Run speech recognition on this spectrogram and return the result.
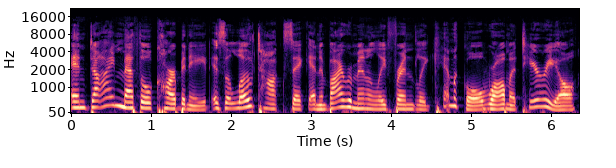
And dimethyl carbonate is a low toxic and environmentally friendly chemical raw material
